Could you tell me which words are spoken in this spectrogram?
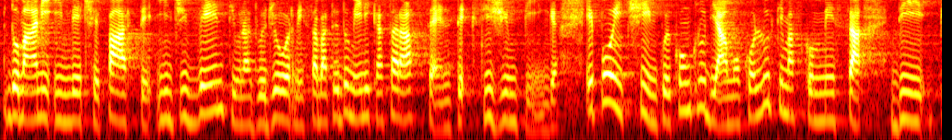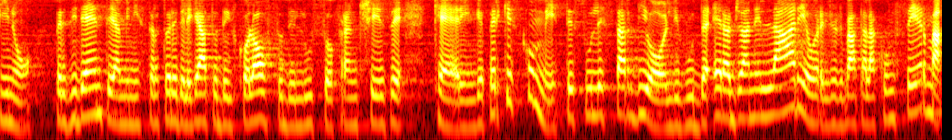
Domani invece parte il G20, una due giorni, sabato e domenica, sarà assente Xi Jinping. E poi 5 concludiamo con l'ultima scommessa di Pinot presidente e amministratore delegato del colosso del lusso francese Kering, perché scommette sulle star di Hollywood. Era già nell'aria, ora è arrivata la conferma,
